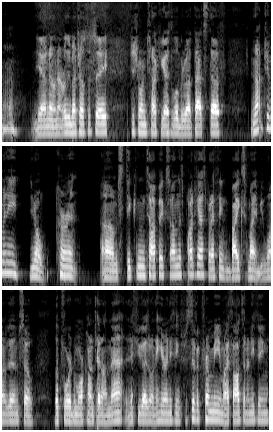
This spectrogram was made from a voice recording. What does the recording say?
uh, yeah, no, not really much else to say. Just wanted to talk to you guys a little bit about that stuff. Not too many, you know, current um, sticking topics on this podcast, but I think bikes might be one of them. So look forward to more content on that. And if you guys want to hear anything specific from me, my thoughts on anything,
